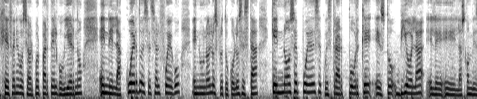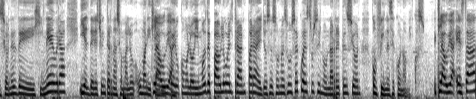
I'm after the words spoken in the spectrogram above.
jefe negociador por parte del gobierno, en el acuerdo de cese al fuego, en uno de los protocolos está que no se puede secuestrar porque esto viola eh, las convenciones de Ginebra y el derecho internacional humanitario. Pero como lo vimos de Pablo Beltrán, para ellos eso no es un secuestro, sino una retención con fines económicos. Claudia, esta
